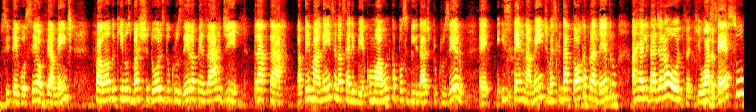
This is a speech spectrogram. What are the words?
citei você, obviamente, falando que nos bastidores do Cruzeiro, apesar de tratar a permanência na Série B como a única possibilidade para o Cruzeiro, é, externamente, mas que da toca para dentro, a realidade era outra, que o acesso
